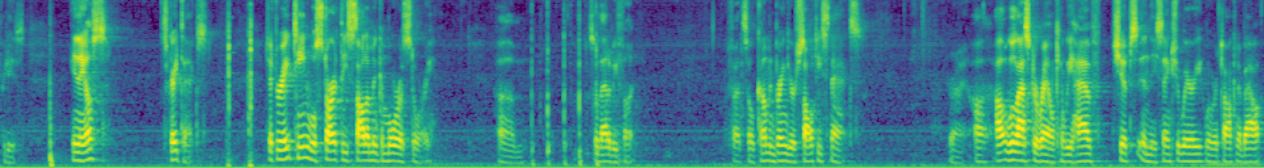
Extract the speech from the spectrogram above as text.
for Jesus. Anything else? It's a great text. Chapter 18 will start the Sodom and Gomorrah story. Um, so that'll be fun. fun. So come and bring your salty snacks. Right. Uh, I'll, we'll ask around. Can we have chips in the sanctuary when we're talking about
